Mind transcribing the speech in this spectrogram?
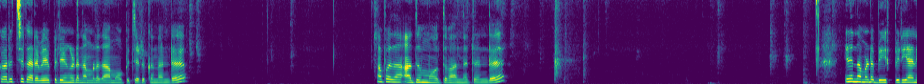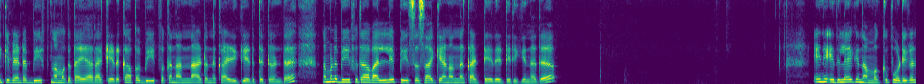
കുറച്ച് കറിവേപ്പിലയും കൂടെ നമ്മളിതാ മൂപ്പിച്ചെടുക്കുന്നുണ്ട്. അപ്പോൾ ഇതാ അതും മൂത്ത് വന്നിട്ടുണ്ട്. ഇനി നമ്മുടെ ബീഫ് ബിരിയാണിക്ക് വേണ്ട ബീഫ് നമുക്ക് തയ്യാറാക്കിയെടുക്കാം. അപ്പോൾ ബീഫൊക്കെ നന്നായിട്ടൊന്ന് കഴുകി എടുത്തിട്ടുണ്ട് നമ്മൾ ബീഫ് ഇതാ വലിയ പീസസ് ആക്കിയാണ് ഒന്ന് കട്ട് ചെയ്തിട്ടിരിക്കുന്നത്. ഇനി ഇതിലേക്ക് നമുക്ക് പൊടികൾ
